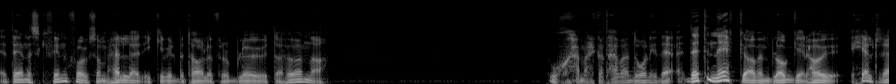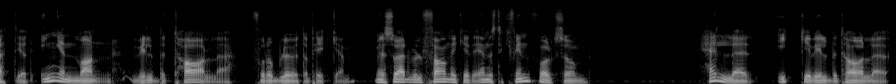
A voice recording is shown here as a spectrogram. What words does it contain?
et eneste kvinnfolk som heller ikke vil betale for å blø ut av høna. Uh, jeg merker at det var en dårlig idé. Dette neket av en blogger har jo helt rett i at ingen mann vil betale for å blø ut av pikken. Men så er det vel faen ikke et eneste kvinnfolk som heller ikke vil betale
